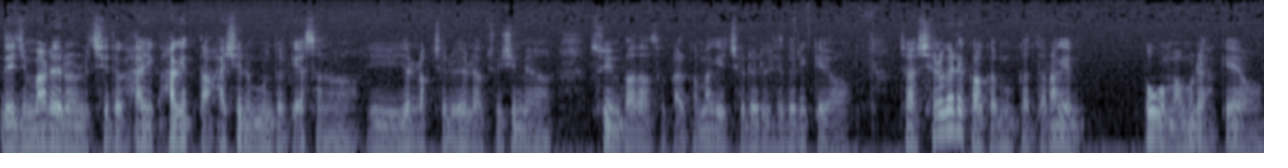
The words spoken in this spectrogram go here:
내 집 마련을 취득하겠다 하시는 분들께서는 이 연락처로 연락 주시면 수임 받아서 깔끔하게 처리를 해드릴게요. 자, 실거래가 간단하게 보고 마무리할게요.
